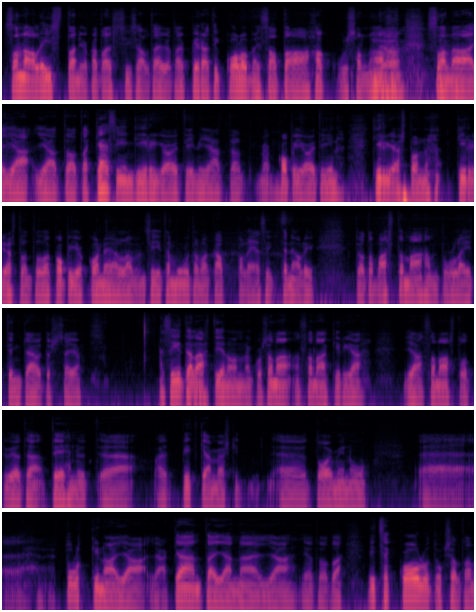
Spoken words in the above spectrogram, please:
sanalistan, joka taisi sisältää jotain peräti 300 hakusanaa ja, sanaa, ja, ja tota, käsin kirjoitin ja tota, kopioitiin kirjaston, kirjaston tota, kopiokoneella siitä muutama kappale ja sitten ne oli tota, vastamaahan tulleiden käytössä ja siitä mm. lähtien on niin sana, sanakirja ja sanastotyötä tehnyt, ää, pitkään myöskin ää, toiminut tulkkina ja, ja kääntäjänä ja, ja tota, itse koulutukselta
